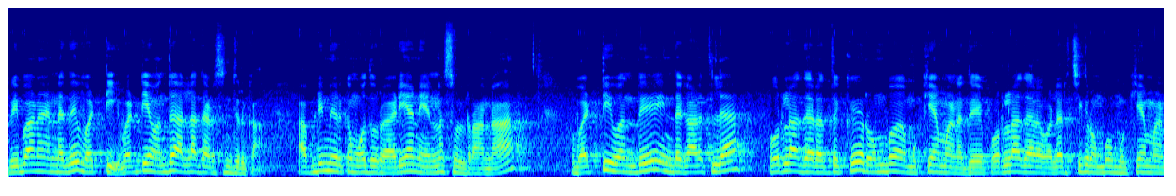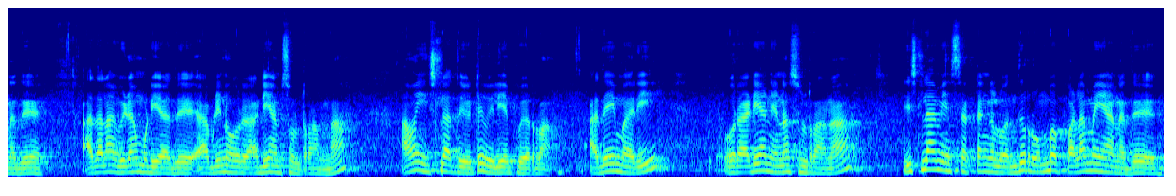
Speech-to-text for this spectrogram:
ரிபானா என்னது? வட்டி. வட்டியை வந்து அல்லாஹ் தடை செஞ்சுருக்கான். அப்படின்னு இருக்கும்போது ஒரு அடியான் என்ன சொல்கிறான்னா வட்டி வந்து இந்த காலத்தில் பொருளாதாரத்துக்கு ரொம்ப முக்கியமானது. பொருளாதார வளர்ச்சிக்கு ரொம்ப முக்கியமானது. அதெல்லாம் விட முடியாது அப்படின்னு ஒரு அடியான் சொல்கிறான்னா அவன் இஸ்லாத்தை விட்டு வெளியே போயிடுறான். அதே மாதிரி ஒரு அடியான் என்ன சொல்கிறான்னா இஸ்லாமிய சட்டங்கள் வந்து ரொம்ப பழமையானது.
